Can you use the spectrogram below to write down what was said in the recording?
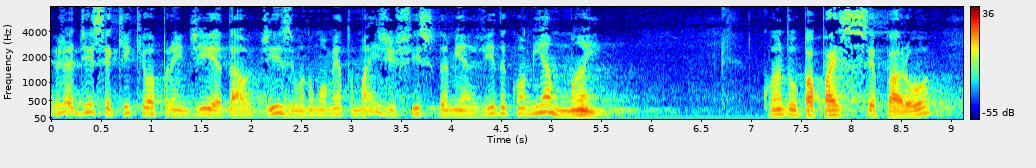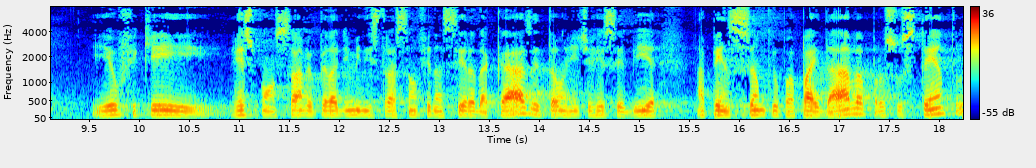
Eu já disse aqui que eu aprendi a dar o dízimo no momento mais difícil da minha vida com a minha mãe. Quando o papai se separou e eu fiquei responsável pela administração financeira da casa, então a gente recebia a pensão que o papai dava para o sustento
